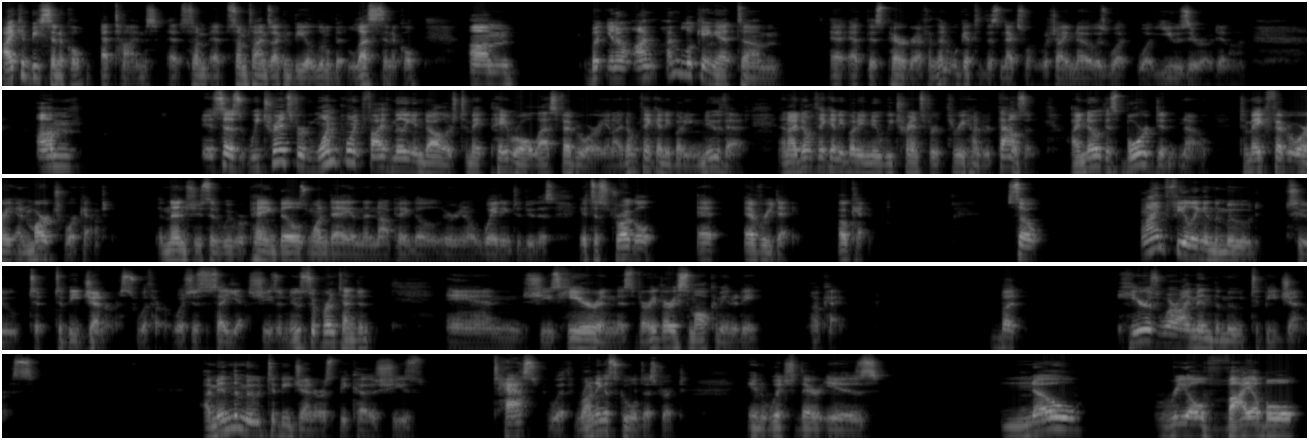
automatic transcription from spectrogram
I can be cynical at times. At some, at sometimes I can be a little bit less cynical. Um, but you know, I'm I'm looking at um at, at this paragraph, and then we'll get to this next one, which I know is what what you zeroed in on. Um, it says we transferred 1.5 million dollars to make payroll last February, and I don't think anybody knew that, and I don't think anybody knew we transferred 300,000. I know this board didn't know to make February and March work out. And then she said we were paying bills one day and then not paying bills, or you know, waiting to do this. It's a struggle every day. Okay. So I'm feeling in the mood to, to to be generous with her, which is to say, yes, she's a new superintendent and she's here in this very very small community. Okay. But here's where I'm in the mood to be generous. I'm in the mood to be generous because she's tasked with running a school district in which there is no real viable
